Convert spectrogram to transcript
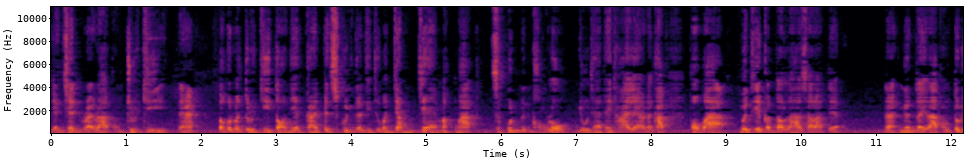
อย่างเช่นไรราของตุรกีนะฮะปรากฏว่าตุรกีตอนนี้กลายเป็นสกุลเงินที่ถือว่าย่ำแย่มาก ๆ สกุลหนึ่งของโลกอยู่แทบท้ายๆแล้วนะครับ เพราะว่าเมื่อเทียบกับดอลลาร์สหรัฐเนี่ยนะเงินไรราของตุร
